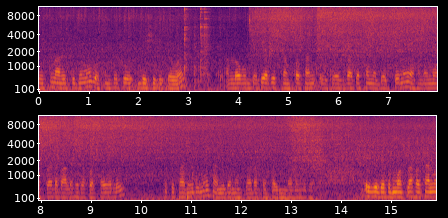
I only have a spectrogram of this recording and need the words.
রসুন আর একটু দেবো রসুনটা একটু বেশি দিতে হয়। আর লবণটা দিয়ে দিচ্ছিলাম কষান এই সময় দেখতে নেই এখন মশলাটা ভালো করে কষাই এলেই একটু পানি দিব, পানি দিয়ে মশলাটা কষাই নিই ভালো করে। এই যে দেখুন মশলা কষানো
